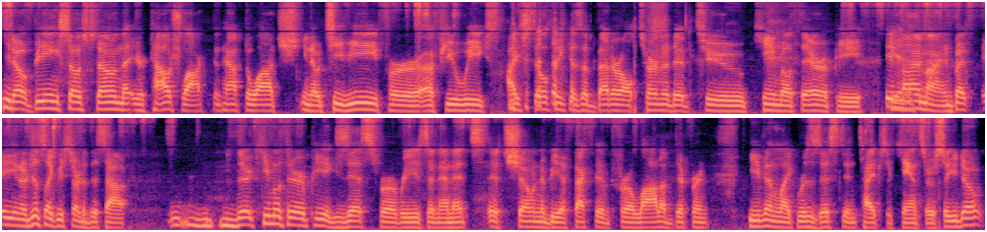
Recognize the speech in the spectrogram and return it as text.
you know, being so stoned that you're couch locked and have to watch, you know, TV for a few weeks, I still think is a better alternative to chemotherapy in yeah. my mind. But you know, just like we started this out, their chemotherapy exists for a reason and it's it's shown to be effective for a lot of different even like resistant types of cancer. So you don't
